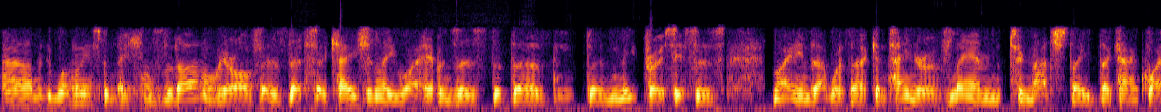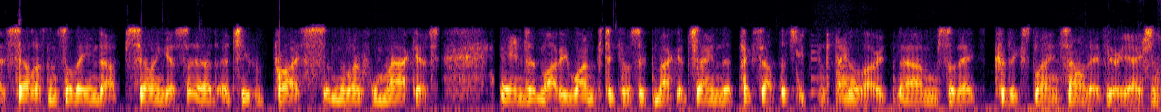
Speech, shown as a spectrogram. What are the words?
Um, one of the explanations that I'm aware of is that occasionally what happens is that the, the meat processors might end up with a container of lamb too much. They, they can't quite sell it, and so they end up selling it at a cheaper price in the local market. And it might be one particular supermarket chain that picks up the cheap container load. Um, so that could explain some of that variation.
